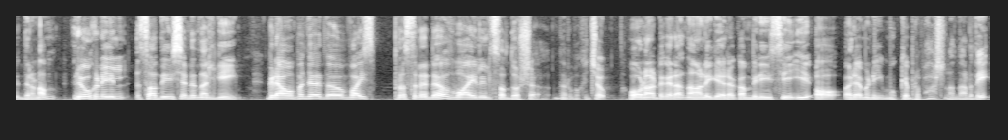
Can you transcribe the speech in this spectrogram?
വിതരണം. രോഹിണിയിൽ സതീശന് നൽകി. ഗ്രാമപഞ്ചായത്ത് വൈസ് പ്രസിഡന്റ് വയലിൽ സന്തോഷ് നിർവഹിച്ചു. ഓണാട്ടുകര നാളികേര കമ്പനി സിഇഒ രമണി മുഖ്യപ്രഭാഷണം നടത്തി.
